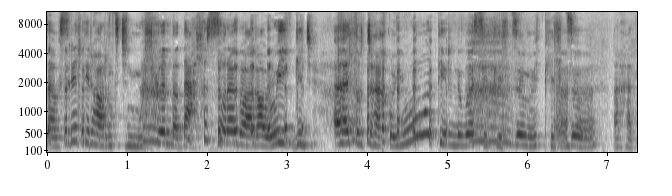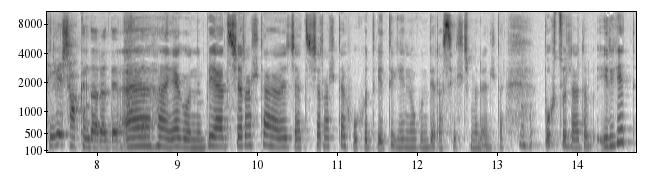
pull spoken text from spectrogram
За өсрэл тэр хооронд чинь мөлхөөд одоо алхаж сурааг байгаа үе гэж ойлгож байгаа хгүй юу? Тэр нөгөө сэтгэлзөө, мэтгэлзөө. Аха тэгээ шоконд ороод байна. Аха яг үнэ. Би ад жаргалтай авэж ад жаргалтай хүүхэд гэдэг энэ үгэн дээр бас хэлчмээр байна л да. Бүх зүйл одоо эргээд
